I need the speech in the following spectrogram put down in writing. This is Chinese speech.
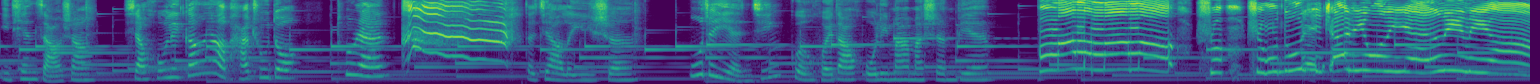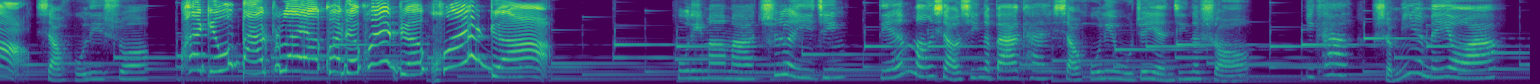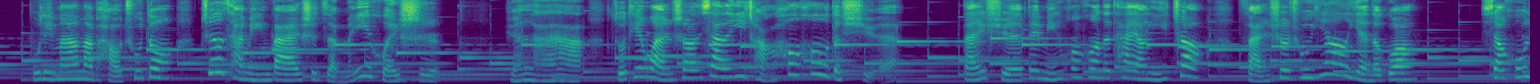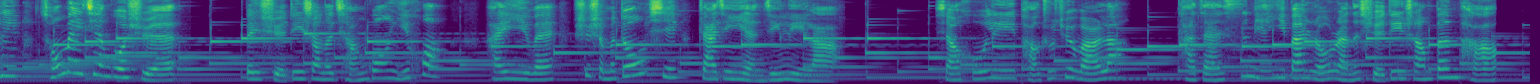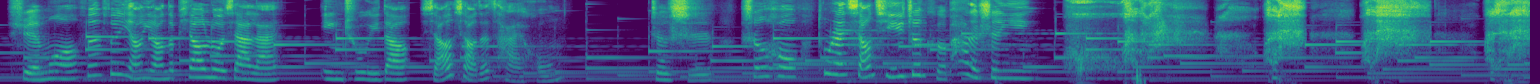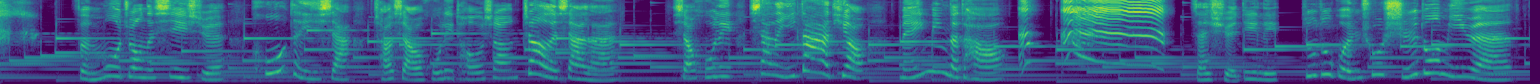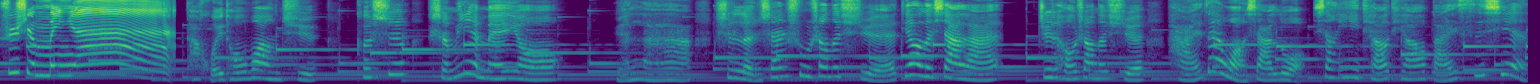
一天早上，小狐狸刚要爬出洞，突然“啊”的叫了一声，捂着眼睛滚回到狐狸妈妈身边。妈妈，妈妈，什什么东西扎进我的眼里了呀？小狐狸说：“快给我拔出来呀！快点，快点，快点！”狐狸妈妈吃了一惊，连忙小心地扒开小狐狸捂着眼睛的手，一看什么也没有啊！狐狸妈妈跑出洞，这才明白是怎么一回事。原来啊，昨天晚上下了一场厚厚的雪，白雪被明晃晃的太阳一照，反射出耀眼的光。小狐狸从没见过雪，被雪地上的强光一晃。还以为是什么东西扎进眼睛里了。小狐狸跑出去玩了，它在丝绵一般柔软的雪地上奔跑，雪沫纷纷扬扬地飘落下来，映出一道小小的彩虹。这时，身后突然响起一阵可怕的声音：哗啦哗啦哗啦哗啦，粉末状的细雪。呼的一下，朝小狐狸头上照了下来。小狐狸吓了一大跳，没命的逃，在雪地里足足滚出十多米远。是什么呀？他回头望去，可是什么也没有。原来啊，是冷杉树上的雪掉了下来，枝头上的雪还在往下落，像一条条白丝线。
